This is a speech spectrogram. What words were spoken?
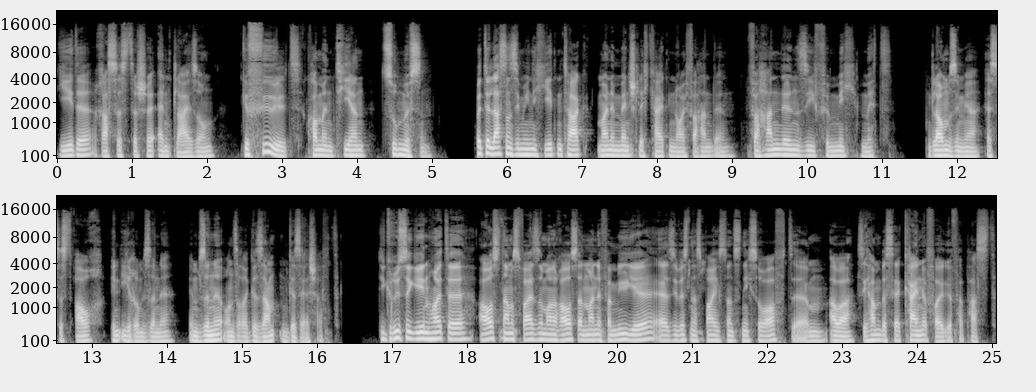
jede rassistische Entgleisung gefühlt kommentieren zu müssen. Bitte lassen Sie mich nicht jeden Tag meine Menschlichkeit neu verhandeln. Verhandeln Sie für mich mit. Glauben Sie mir, es ist auch in Ihrem Sinne, im Sinne unserer gesamten Gesellschaft. Die Grüße gehen heute ausnahmsweise mal raus an meine Familie. Äh, Sie wissen, das mache ich sonst nicht so oft, ähm, aber Sie haben bisher keine Folge verpasst.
